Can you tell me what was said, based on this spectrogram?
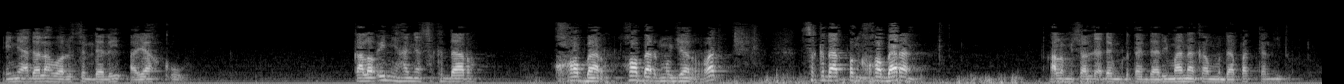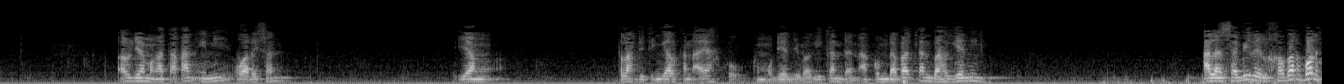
ini adalah warisan dari ayahku. Kalau ini hanya sekedar khobar, khobar mujarrad, sekedar pengkhobaran. Kalau misalnya ada yang bertanya dari mana kamu mendapatkan itu? Lalu dia mengatakan ini warisan yang telah ditinggalkan ayahku kemudian dibagikan dan aku mendapatkan bahagian ini. Ala sabilil khabar boleh.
